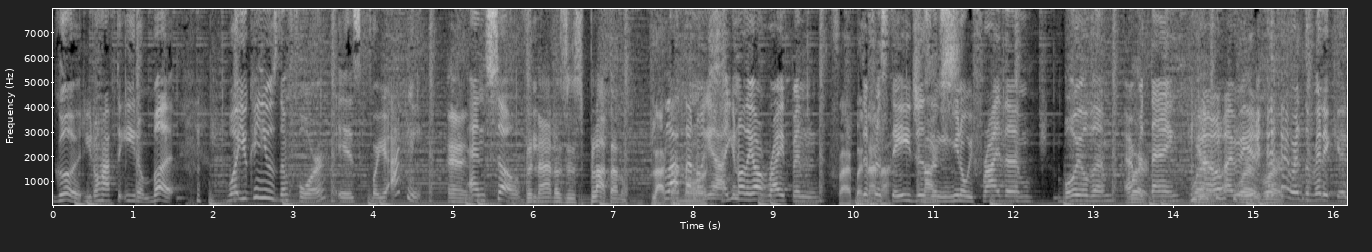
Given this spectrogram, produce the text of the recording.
good. You don't have to eat them. But what you can use them for is for your acne. And, And so, if you- bananas is plátano. Plátano, yeah, you know they are ripe and Fried different banana. stages, and you know we fry them, boil them, everything. You Word. know, I mean, Word, word. we're Dominican.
